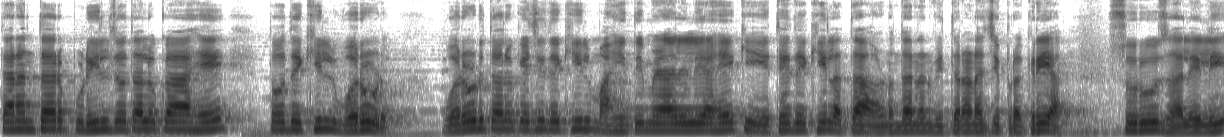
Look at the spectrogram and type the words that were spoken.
त्यानंतर पुढील जो तालुका आहे तो देखील वरुड. वरुड तालुक्याची देखील माहिती मिळालेली आहे की येथे देखील आता अनुदान वितरणाची प्रक्रिया सुरू झालेली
